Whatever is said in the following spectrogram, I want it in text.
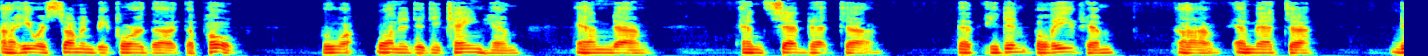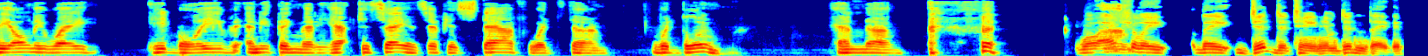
Uh, he was summoned before the the Pope, who wanted to detain him, and um, and said that uh, that he didn't believe him, uh, and that uh, the only way he'd believe anything that he had to say is if his staff would uh, would bloom, and um, Well, Um, actually, they did detain him, didn't they? they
